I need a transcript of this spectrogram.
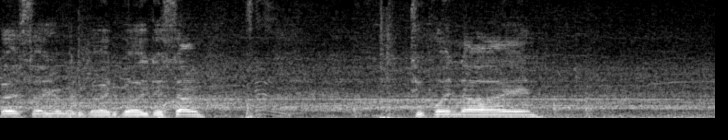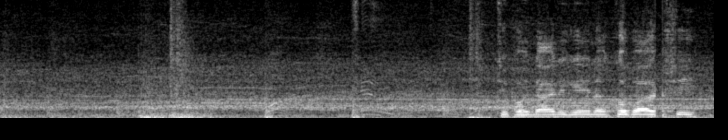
But Sawyer with the belly to belly this time. 2.9. Two point nine again on Kobashi.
